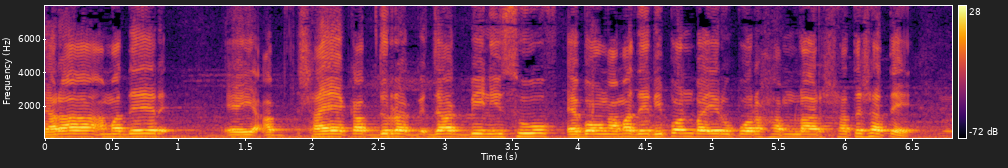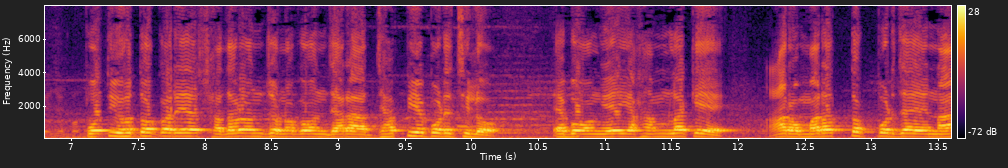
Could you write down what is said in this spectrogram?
যারা আমাদের এই শায়েক আব্দুর রাজ্জাক বিন ইউসুফ এবং আমাদের রিপন ভাইয়ের উপর হামলার সাথে সাথে প্রতিহত করে সাধারণ জনগণ যারা ঝাঁপিয়ে পড়েছিল এবং এই হামলাকে আরও মারাত্মক পর্যায়ে না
